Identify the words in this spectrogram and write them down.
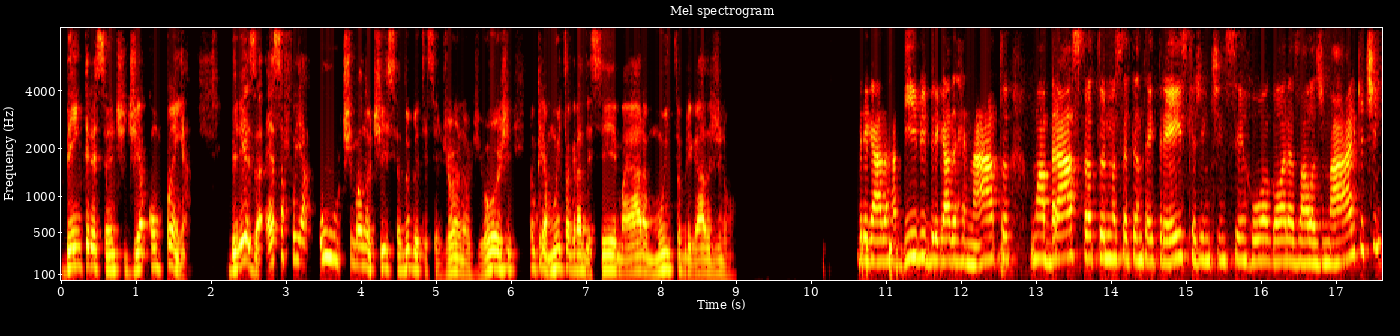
bem interessante de acompanhar. Beleza? Essa foi a última notícia do BTC Journal de hoje. Então, queria muito agradecer. Mayara, muito obrigado de novo. Obrigada, Habib. Obrigada, Renato. Um abraço para a turma 73, que a gente encerrou agora as aulas de marketing.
